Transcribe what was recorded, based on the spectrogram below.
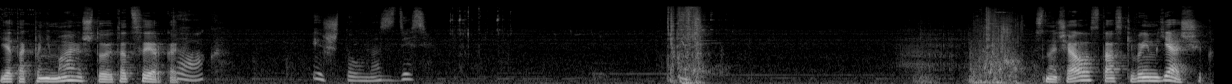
Я так понимаю, что это церковь. Так, и что у нас здесь? Сначала стаскиваем ящик.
